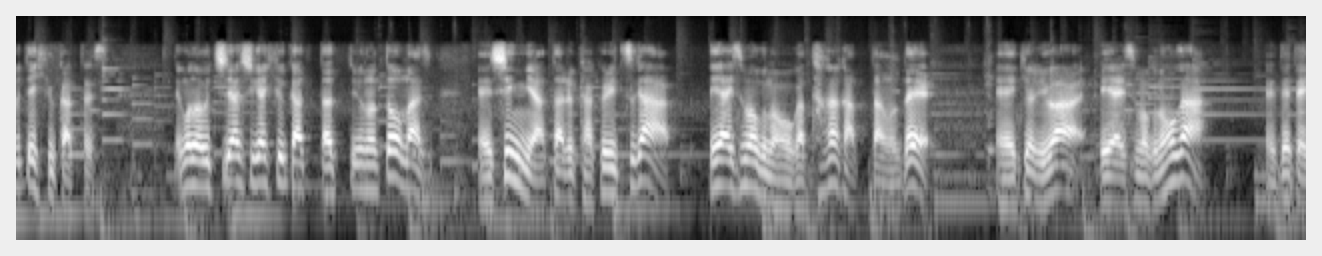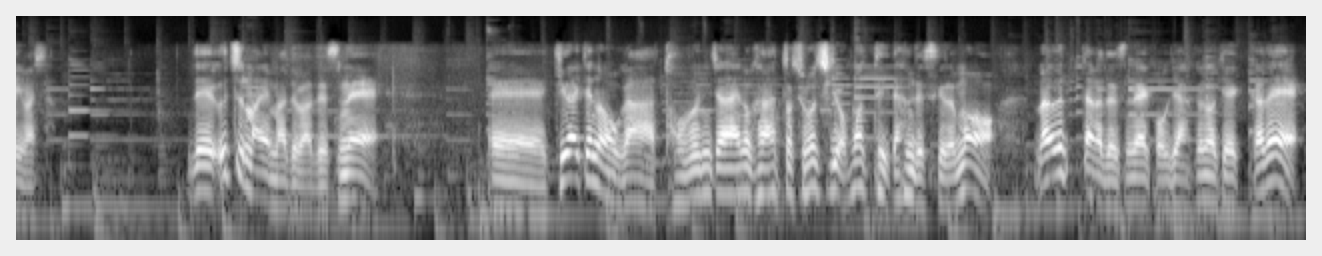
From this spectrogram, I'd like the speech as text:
べて低かったです。でこの打ち出しが低かったっていうのと、まあえー、芯に当たる確率が、AI スモークの方が高かったので、えー、距離は AI スモークの方が出ていましたで打つ前まではですね、えー、9相手の方が飛ぶんじゃないのかなと正直思っていたんですけども、まあ、打ったらですねこう逆の結果で、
